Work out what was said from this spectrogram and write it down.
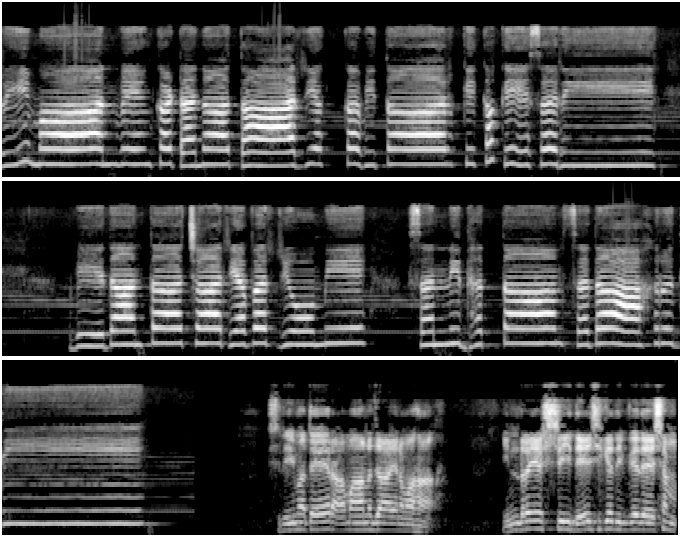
श्रीमान् वेङ्कटनाथार्यः कवितार्किककेसरी वेदान्ताचार्यवर्यो मे सन्निधत्तां सदा हृदि ஸ்ரீமதே ராமானுஜாய நமஹ இன்றைய ஸ்ரீ தேசிக திவ்ய தேசம்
